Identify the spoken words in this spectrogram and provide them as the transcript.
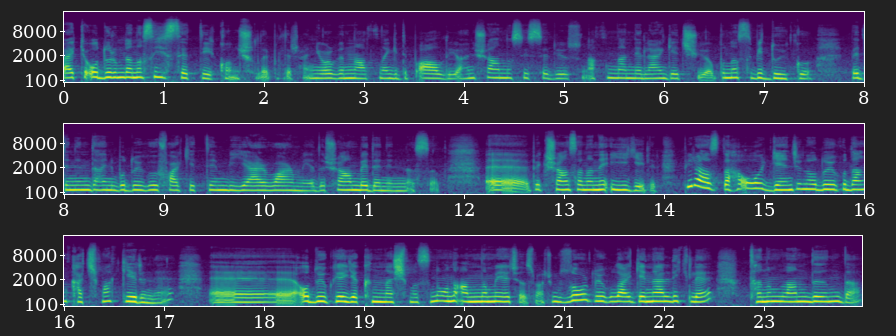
belki o durumda nasıl hissettiği konuşulabilir. Hani yorganın altına gidip ağlıyor. Hani şu an nasıl hissediyorsun? Aklından neler geçiyor? Bu nasıl bir duygu? Bedeninde hani bu duyguyu fark ettiğin bir yer var mı? Ya da şu an bedenin nasıl? E, peki şu an sana ne iyi gelir? Biraz daha o gencin o duygudan kaçmak yerine e, o duyguya yakınlaşmasını, onu anlamaya çalışmak. Çünkü zor duygular genellikle tanımlandığında,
